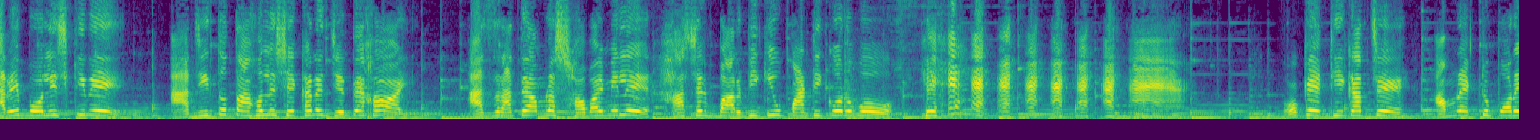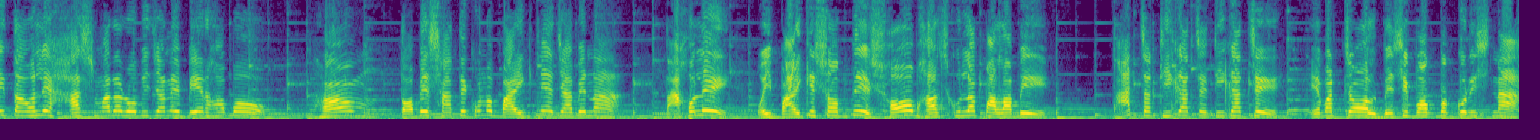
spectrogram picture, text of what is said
আরে বলিস কি রে? আজই তো তাহলে সেখানে যেতে হয়। আজ রাতে আমরা সবাই মিলে হাঁসের বারবিকিউ পার্টি করব। ওকে, ঠিক আছে। আমরা একটু পরেই তাহলে হাঁস মারার অভিযানে বের হব। হাম। তবে সাথে কোনো বাইক নিয়ে যাবে না। তাহলে ওই বাইকের শব্দে সব হাঁসগুলা পালাবে। আচ্ছা ঠিক আছে ঠিক আছে। এবার চল, বেশি বক বক করিস না।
